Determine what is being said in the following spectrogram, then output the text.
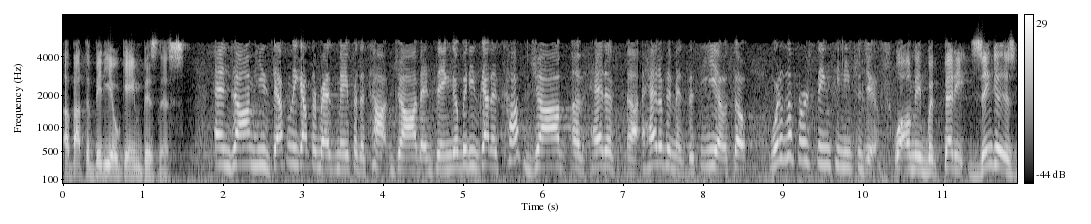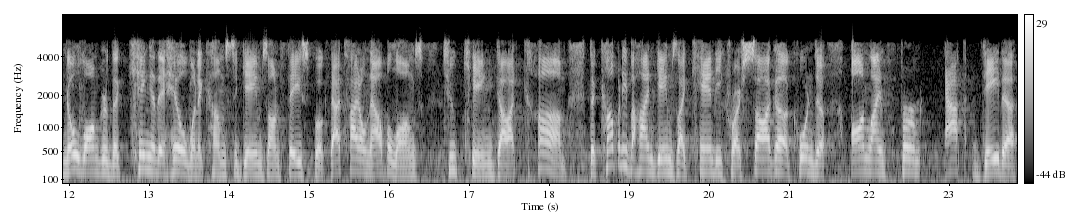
about the video game business. And Dom, he's definitely got the resume for the top job at Zynga, but he's got a tough job ahead of, uh, ahead of him as the CEO. So what are the first things he needs to do? Well, I mean, but Betty, Zynga is no longer the king of the hill when it comes to games on Facebook. That title now belongs to King.com. The company behind games like Candy Crush Saga, according to online firm app data,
